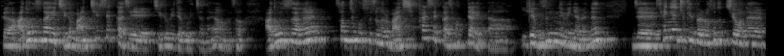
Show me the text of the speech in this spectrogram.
그 아동 수당이 지금 만 7세까지 지급이 되고 있잖아요. 그래서 아동 수당을 선진국 수준으로 만 18세까지 확대하겠다. 이게 무슨 의미냐면은 이제 생애 주기별로 소득 지원을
